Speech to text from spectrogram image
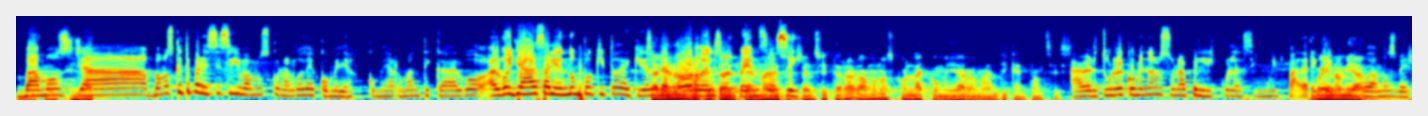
Vamos En la- ya, vamos, ¿qué te parece si vamos con algo de comedia, comedia romántica, algo, algo ya saliendo un poquito de aquí del saliendo terror, del tema suspenso, de sí. suspenso y terror, vámonos con la comedia romántica entonces. A ver, tú recomiéndanos una película así muy padre Bueno, que mira. podamos ver.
